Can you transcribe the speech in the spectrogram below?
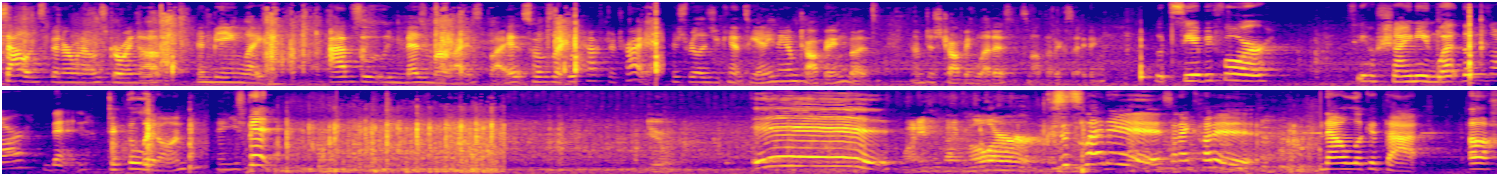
salad spinner when I was growing up and being like absolutely mesmerized by it. So I was like, we have to try it. I just realized you can't see anything I'm chopping, but I'm just chopping lettuce. It's not that exciting. Let's see it before. See how shiny and wet those are? Then, stick the lid on and you spin. Ew. Ew. Why isn't that color? Cause it's lettuce and I cut it. Now look at that. Ugh.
